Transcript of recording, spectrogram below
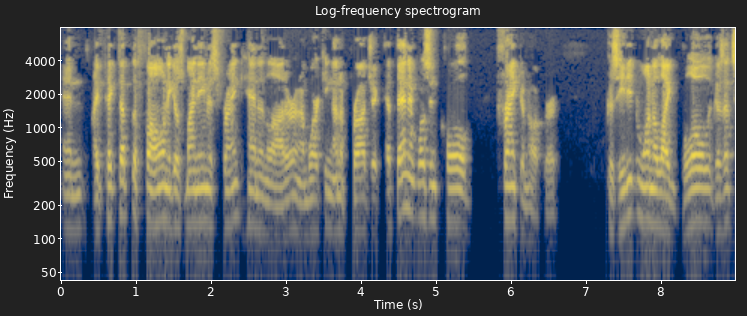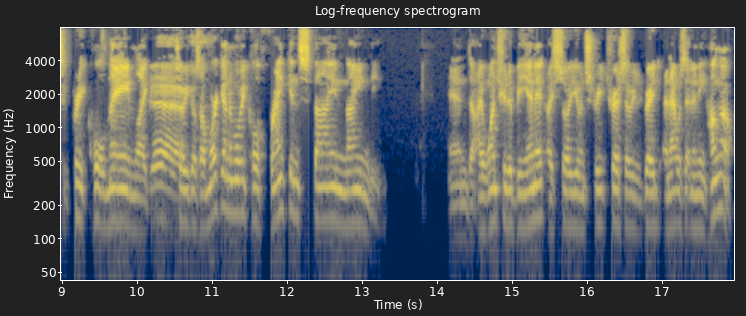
and I picked up the phone. He goes, "My name is Frank Henenlotter, and I'm working on a project." And then it wasn't called Frankenhooker because he didn't want to like blow because that's a pretty cool name. Like, Yeah. so he goes, "I'm working on a movie called Frankenstein '90, and I want you to be in it. I saw you in Street Trash. That was great." And that was it. And he hung up.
